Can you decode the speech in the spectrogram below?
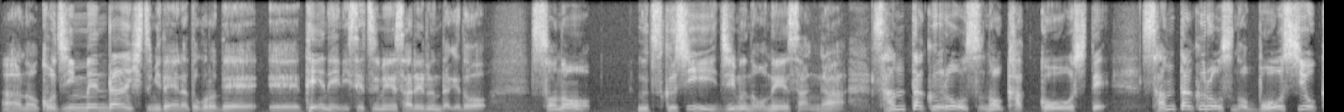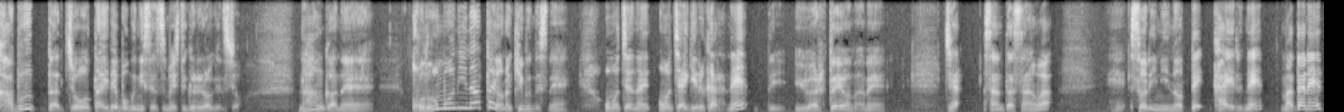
あの個人面談室みたいなところで、えー、丁寧に説明されるんだけどその美しいジムのお姉さんがサンタクロースの格好をしてサンタクロースの帽子をかぶった状態で僕に説明してくれるわけですよ。なんかね子供になったような気分ですね。おもちゃない、おもちゃあげるからねって言われたようなね。じゃあ、サンタさんは、えソリに乗って帰るね。またね。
